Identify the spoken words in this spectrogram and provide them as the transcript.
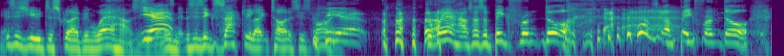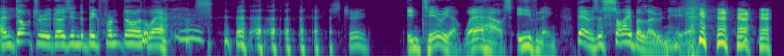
This is you describing warehouses Yeah. again, isn't it? This is exactly like TARDIS's Five. Yeah. The warehouse has a big front door. it's got a big front door. And Doctor Who goes in the big front door of the warehouse. It's true. Interior, warehouse, evening. There is a cyberlone here.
